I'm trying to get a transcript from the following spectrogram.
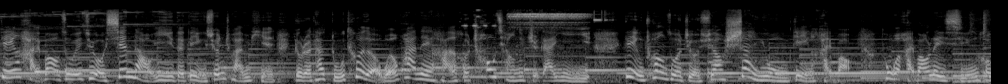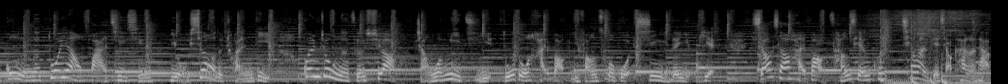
电影海报作为具有先导意义的电影宣传品，有着它独特的文化内涵和超强的指代意义。电影创作者需要善用电影海报，通过海报类型和功能的多样化进行有效的传递。观众呢，则需要掌握秘籍，读懂海报，以防错过心仪的影片。小小海报藏乾坤，千万别小看了它。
